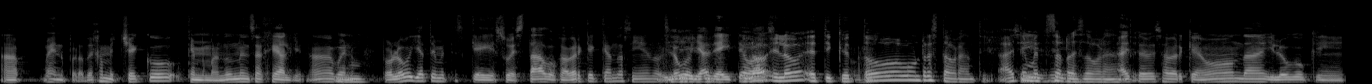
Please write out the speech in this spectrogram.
Ah, bueno, pero déjame checo que me mandó un mensaje a alguien. Ah, bueno. Pero luego ya te metes que su estado, a ver qué, qué anda haciendo. Y Sí, luego ya de ahí te y luego- vas. y luego etiquetó un restaurante. Ahí te metes sí. al restaurante. Ahí te ves a ver qué onda. Y luego que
